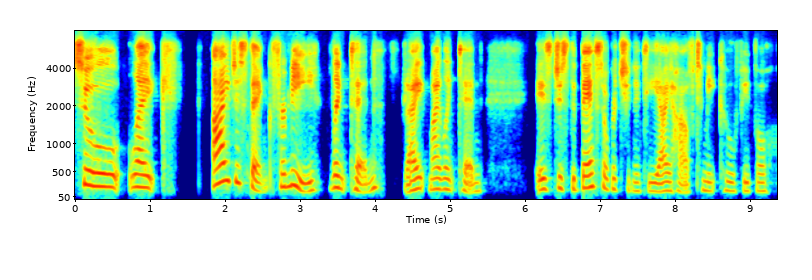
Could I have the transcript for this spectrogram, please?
So, like, I just think for me, LinkedIn, right? My LinkedIn is just the best opportunity I have to meet cool people.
